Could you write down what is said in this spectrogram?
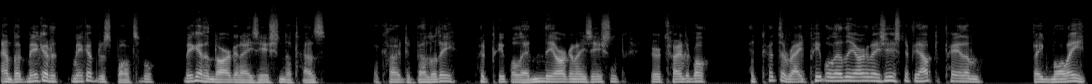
and but make it make it responsible. Make it an organization that has accountability. Put people in the organization who are accountable, and put the right people in the organization. If you have to pay them big money,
